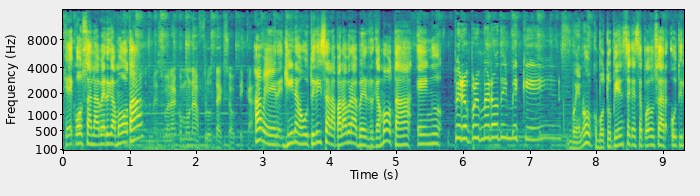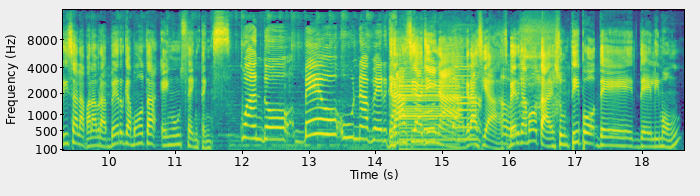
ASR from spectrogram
¿Qué cosa es la bergamota? Me suena como una fruta exótica. A ver, Gina utiliza la palabra bergamota en... Pero primero dime qué es. Bueno, como tú pienses que se puede usar, utiliza la palabra bergamota en un sentence. Cuando veo una bergamota. Gracias, Gina. Gracias. Oh. Bergamota es un tipo de, de limón.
